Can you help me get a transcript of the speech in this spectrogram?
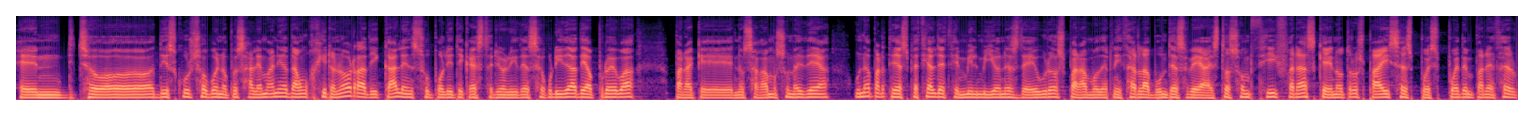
en dicho discurso, bueno, pues Alemania da un giro ¿no? radical en su política exterior y de seguridad y aprueba, para que nos hagamos una idea, una partida especial de 100.000 millones de euros para modernizar la Bundeswehr. Estos son cifras que en otros países pues, pueden parecer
